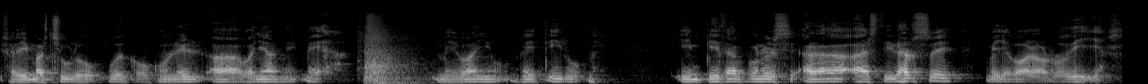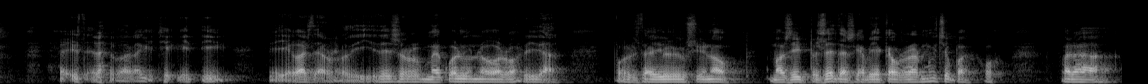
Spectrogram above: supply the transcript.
Salí más chulo, hueco, con él a bañarme. Me, me baño, me tiro, y empieza a ponerse, a, a estirarse, me llegó a las rodillas. Esta era la que chiquitín, me llegó hasta las rodillas. De eso me acuerdo una barbaridad, porque estaba yo ilusionado más seis pesetas, que había que ahorrar mucho para, para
